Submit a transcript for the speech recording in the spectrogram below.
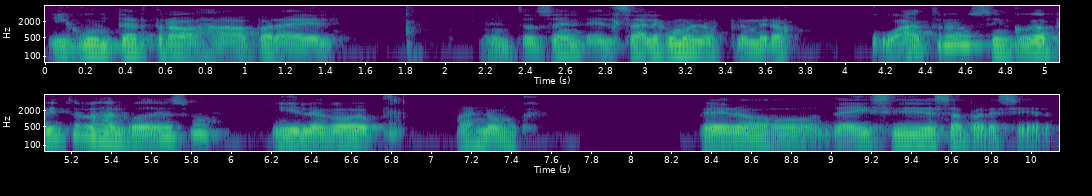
y Gunther trabajaba para él. Entonces él sale como en los primeros cuatro, cinco capítulos, algo de eso, y luego más nunca. Pero de ahí sí desaparecieron.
